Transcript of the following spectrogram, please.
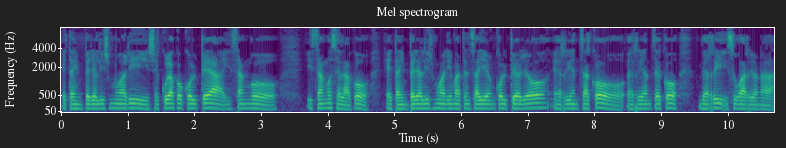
eta imperialismoari sekulako kolpea izango izango zelako eta imperialismoari ematen zaion kolpe oro herrientzako herriantzeko berri izugarri ona da.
